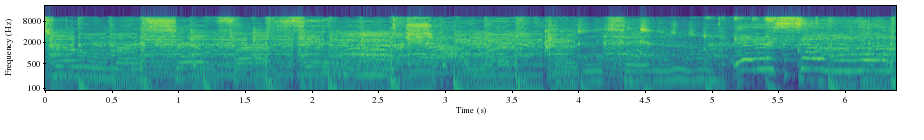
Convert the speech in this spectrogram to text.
throw myself shower, thin. There is someone.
